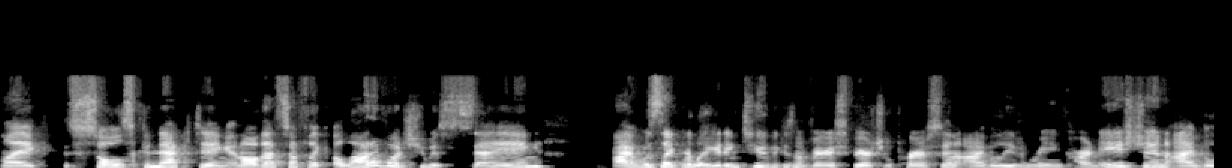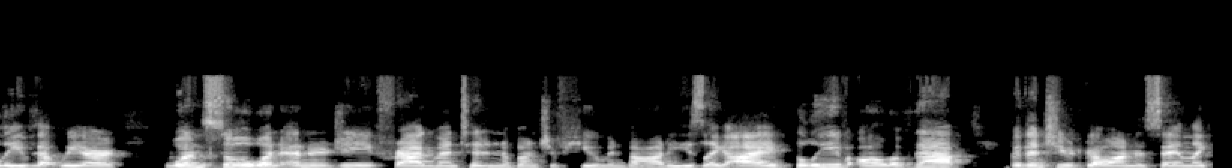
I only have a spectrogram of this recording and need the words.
like souls connecting and all that stuff, like a lot of what she was saying, I was like relating to because I'm a very spiritual person. I believe in reincarnation. I believe that we are one soul, one energy, fragmented in a bunch of human bodies. Like I believe all of that. But then she would go on to say, like,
